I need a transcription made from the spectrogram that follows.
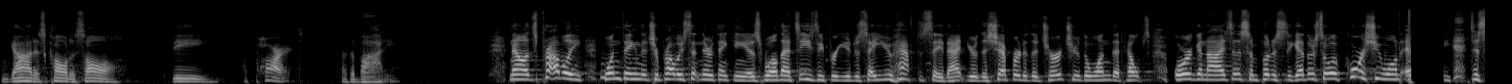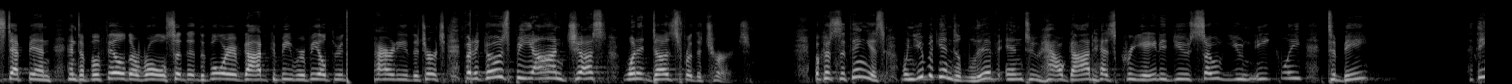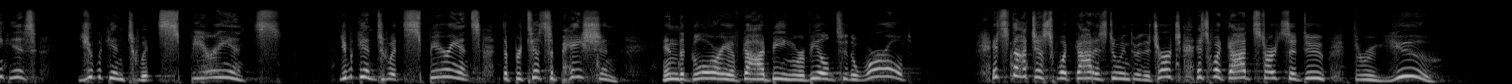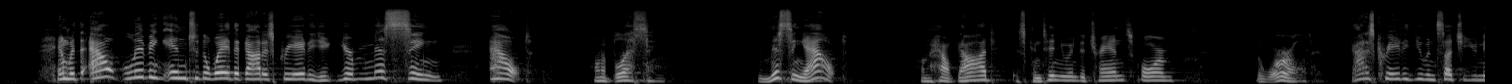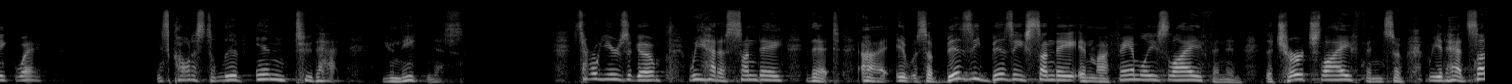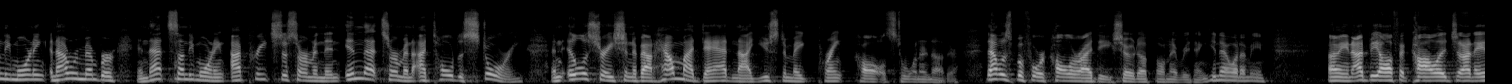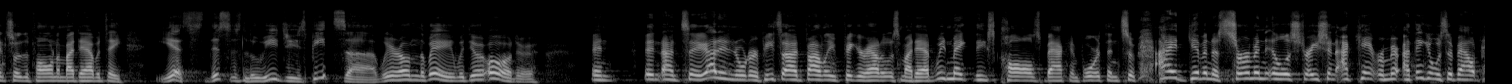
and God has called us all to be a part of the body. Now, it's probably one thing that you're probably sitting there thinking is, well, that's easy for you to say. You have to say that. You're the shepherd of the church. You're the one that helps organize us and put us together. So, of course, you want everybody to step in and to fulfill their role so that the glory of God could be revealed through the entirety of the church. But it goes beyond just what it does for the church. Because the thing is, when you begin to live into how God has created you so uniquely to be, the thing is, you begin to experience you begin to experience the participation in the glory of God being revealed to the world. It's not just what God is doing through the church, it's what God starts to do through you. And without living into the way that God has created you, you're missing out on a blessing. You're missing out on how God is continuing to transform the world. God has created you in such a unique way. He's called us to live into that uniqueness. Several years ago, we had a Sunday that uh, it was a busy, busy Sunday in my family's life and in the church life. And so we had had Sunday morning. And I remember in that Sunday morning, I preached a sermon. And in that sermon, I told a story, an illustration about how my dad and I used to make prank calls to one another. That was before caller ID showed up on everything. You know what I mean? I mean, I'd be off at college and I'd answer the phone, and my dad would say, Yes, this is Luigi's Pizza. We're on the way with your order. And, and I'd say, I didn't order a pizza. I'd finally figure out it was my dad. We'd make these calls back and forth. And so I had given a sermon illustration. I can't remember. I think it was about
